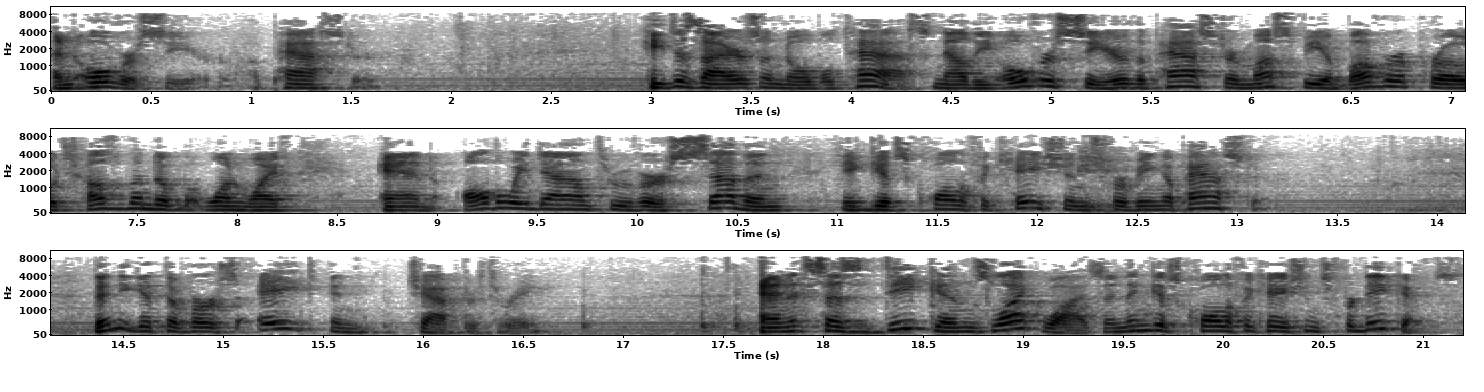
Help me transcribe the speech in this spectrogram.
an overseer, a pastor, he desires a noble task. Now, the overseer, the pastor, must be above reproach, husband of one wife, and all the way down through verse 7, it gives qualifications for being a pastor. Then you get to verse 8 in chapter 3, and it says deacons likewise, and then gives qualifications for deacons.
